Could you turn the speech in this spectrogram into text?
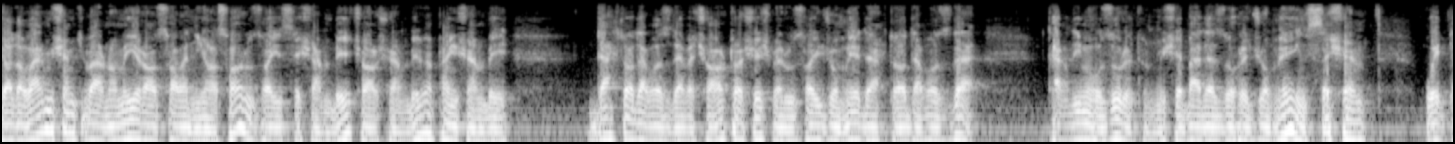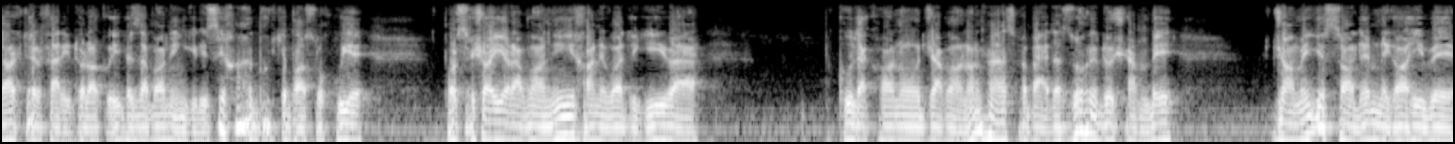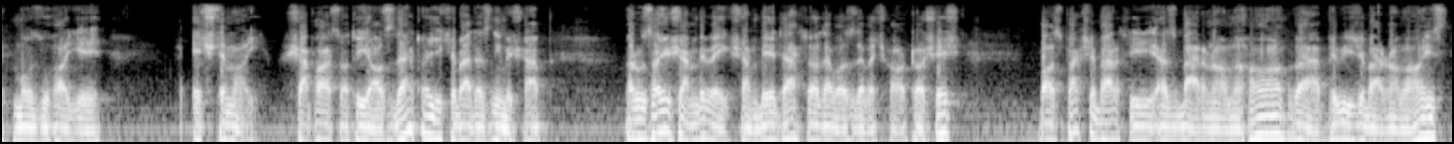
یادآور میشم که برنامه رازها و نیازها روزهای سهشنبه، چهارشنبه و پنجشنبه ده تا دوازده و چهار تا شش و روزهای جمعه ده تا دوازده. تقدیم حضورتون میشه بعد از ظهر جمعه این سشن وید داکتر فرید به زبان انگلیسی خواهد بود که پاسخگوی پرسش های روانی، خانوادگی و کودکان و جوانان هست و بعد از ظهر دوشنبه جامعه سالم نگاهی به موضوع های اجتماعی. شبها ساعت 11 تا یک بعد از نیم شب و روزهای شنبه و یک شنبه 10 تا 12 و 4 تا 6 بازپخش برخی از برنامه ها و به ویژه برنامه است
